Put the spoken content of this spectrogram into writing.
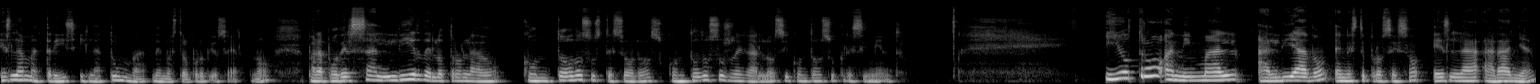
es la matriz y la tumba de nuestro propio ser, ¿no? Para poder salir del otro lado con todos sus tesoros, con todos sus regalos y con todo su crecimiento. Y otro animal aliado en este proceso es la araña,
